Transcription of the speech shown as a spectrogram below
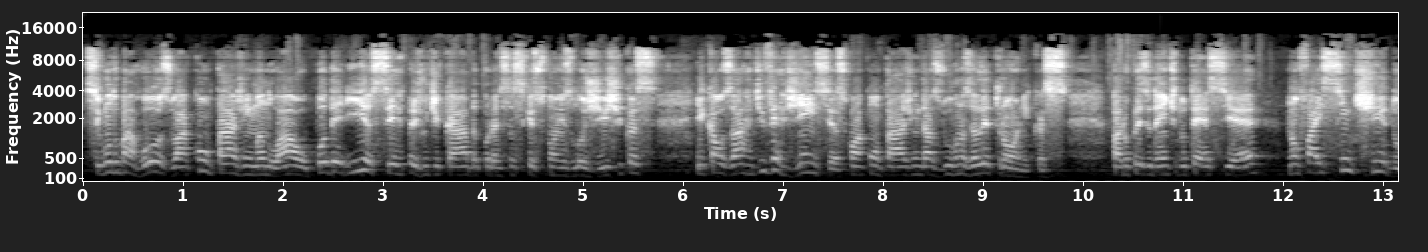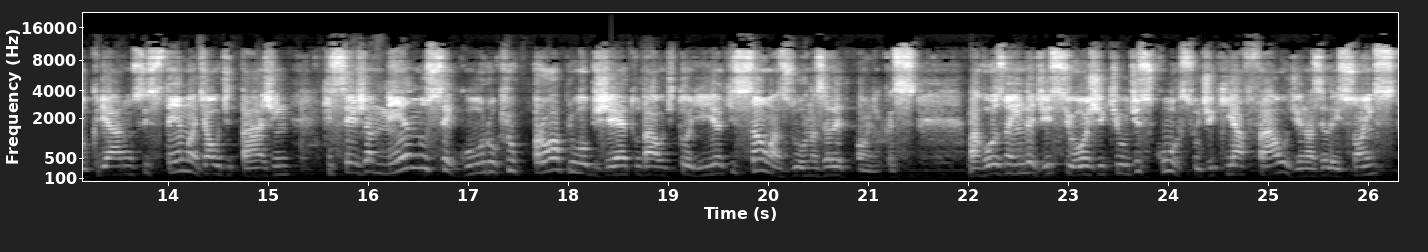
Segundo Barroso, a contagem manual poderia ser prejudicada por essas questões logísticas e causar divergências com a contagem das urnas eletrônicas. Para o presidente do TSE, não faz sentido criar um sistema de auditagem que seja menos seguro que o próprio objeto da auditoria, que são as urnas eletrônicas. Barroso ainda disse hoje que o discurso de que há fraude nas eleições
